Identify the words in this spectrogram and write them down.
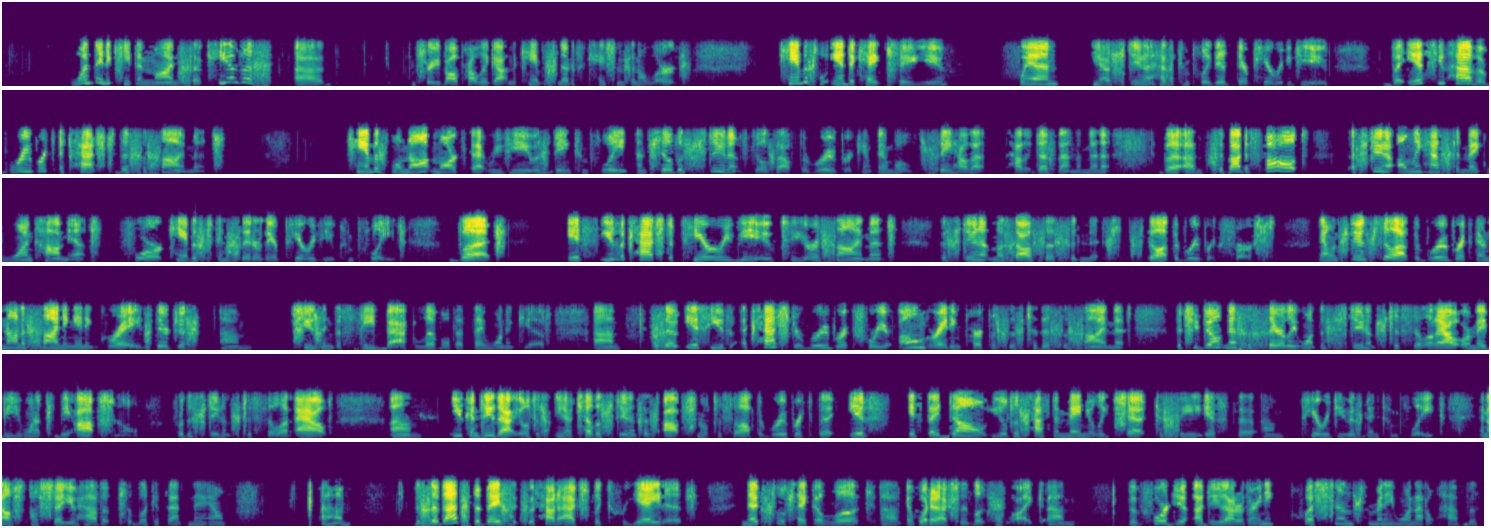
one thing to keep in mind, so Canvas, uh, I'm sure you've all probably gotten the Canvas notifications and alerts. Canvas will indicate to you when you know, a student has completed their peer review. But if you have a rubric attached to this assignment, Canvas will not mark that review as being complete until the student fills out the rubric, and, and we'll see how that how it does that in a minute. But um, so by default, a student only has to make one comment for Canvas to consider their peer review complete. But if you've attached a peer review to your assignment, the student must also submit, fill out the rubric first. Now, when students fill out the rubric, they're not assigning any grades. They're just um, choosing the feedback level that they want to give. Um, so if you've attached a rubric for your own grading purposes to this assignment, but you don't necessarily want the students to fill it out, or maybe you want it to be optional for the students to fill it out. Um, you can do that. You'll just, you know, tell the students it's optional to fill out the rubric, but if if they don't, you'll just have to manually check to see if the um, peer review has been complete. And I'll, I'll show you how to, to look at that now. Um, so that's the basics of how to actually create it. Next, we'll take a look uh, at what it actually looks like. Um, but before I do that, are there any questions from anyone? I don't have the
